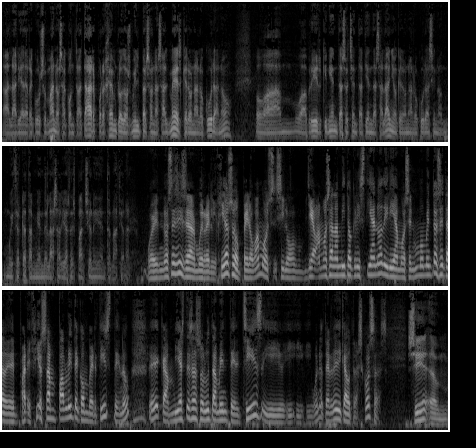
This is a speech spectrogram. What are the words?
al área de recursos humanos a contratar, por ejemplo, 2.000 personas al mes, que era una locura, ¿no? O a, o abrir 580 tiendas al año, que era una locura, sino muy cerca también de las áreas de expansión y de internacional. Pues no sé si será muy religioso, pero vamos, si lo llevamos al ámbito cristiano, diríamos, en un momento se te pareció San Pablo y te convertiste, ¿no? ¿Eh? Cambiaste absolutamente el chis y, y, y, bueno, te has dedicado a otras cosas. Sí, um,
